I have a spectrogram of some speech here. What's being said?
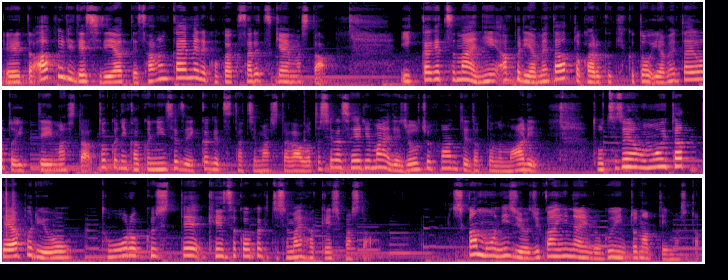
えっ、ー、とアプリで知り合って3回目で告白され付き合いました。1ヶ月前にアプリやめたと軽く聞くとやめたよと言っていました。特に確認せず1ヶ月経ちましたが私が生理前で情緒不安定だったのもあり突然思い立ってアプリを登録して検索をかけてしまい発見しました。しかも24時間以内ログインとなっていました。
